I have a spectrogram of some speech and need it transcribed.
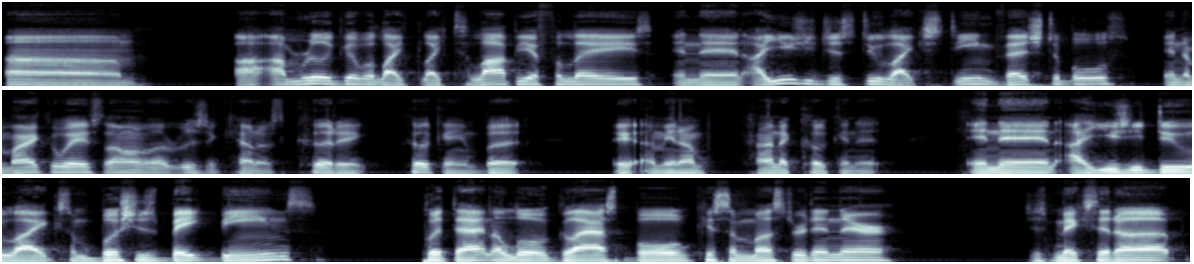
Um, I- I'm really good with like like tilapia fillets, and then I usually just do like steamed vegetables in the microwave. So I don't know if it really count as cooking, cooking, but it, I mean I'm kind of cooking it. And then I usually do like some Bush's baked beans, put that in a little glass bowl, get some mustard in there, just mix it up,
